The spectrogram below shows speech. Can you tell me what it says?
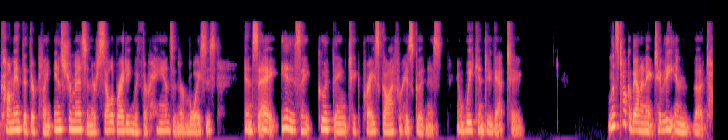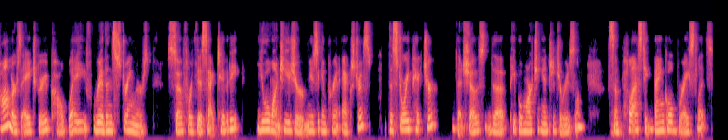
comment that they're playing instruments and they're celebrating with their hands and their voices and say, it is a good thing to praise God for his goodness. And we can do that too. Let's talk about an activity in the toddlers age group called Wave Ribbon Streamers. So for this activity, you will want to use your music and print extras, the story picture that shows the people marching into Jerusalem, some plastic bangle bracelets,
